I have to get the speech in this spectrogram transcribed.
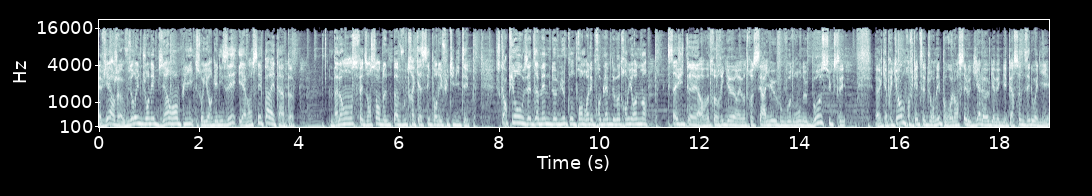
Vierge, vous aurez une journée bien remplie, soyez organisé et avancez par étapes. Balance, faites en sorte de ne pas vous tracasser pour des futilités. Scorpion, vous êtes à même de mieux comprendre les problèmes de votre environnement. Sagittaire, votre rigueur et votre sérieux vous vaudront de beaux succès. Euh, Capricorne, profitez de cette journée pour relancer le dialogue avec des personnes éloignées.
